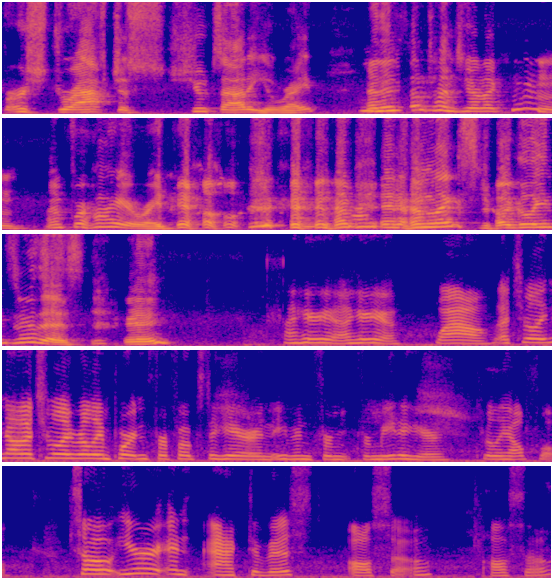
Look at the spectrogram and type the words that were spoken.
first draft just shoots out of you, right? And then sometimes you're like, hmm, I'm for hire right now, and, I'm, and I'm like struggling through this, right? I hear you. I hear you. Wow, that's really no, that's really really important for folks to hear, and even for for me to hear. It's really helpful. So you're an activist, also, also,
